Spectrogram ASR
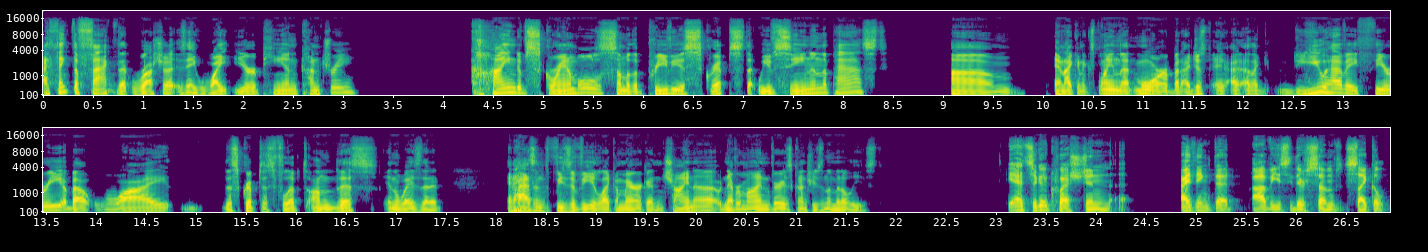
I think the fact that Russia is a white European country kind of scrambles some of the previous scripts that we've seen in the past. Um, and I can explain that more, but I just I, I, like. Do you have a theory about why the script is flipped on this in ways that it it hasn't vis-a-vis like America and China, or never mind various countries in the Middle East? Yeah, it's a good question. I think that obviously there's some psycho-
